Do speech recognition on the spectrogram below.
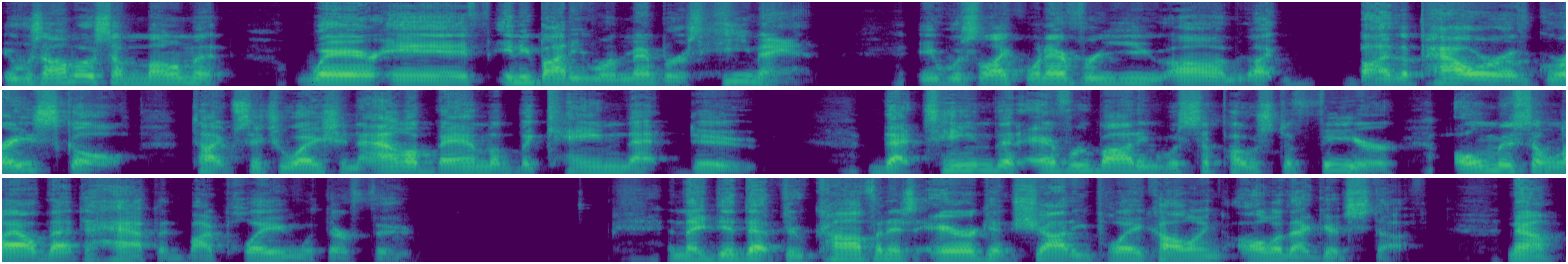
It was almost a moment where, if anybody remembers He Man, it was like whenever you, um, like by the power of Grayskull type situation, Alabama became that dude that team that everybody was supposed to fear, Ole Miss allowed that to happen by playing with their food. And they did that through confidence, arrogant, shoddy play calling, all of that good stuff. Now,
